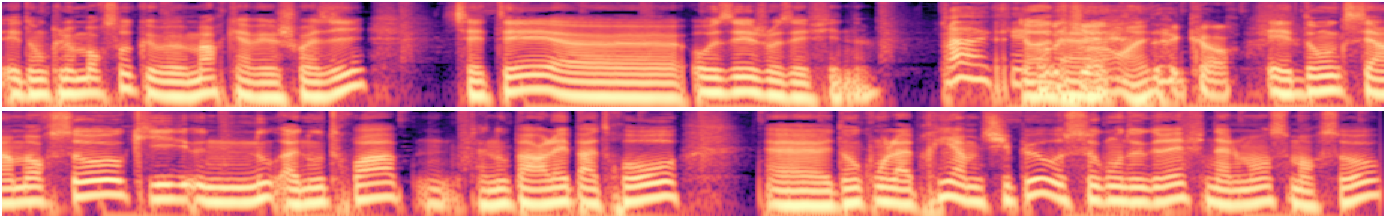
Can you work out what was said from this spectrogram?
et donc le morceau que Marc avait choisi, c'était euh, Oser Joséphine. Ah, ok. Ok, d'accord, ouais. d'accord. Et donc c'est un morceau qui nous à nous trois ça nous parlait pas trop. Euh, donc on l'a pris un petit peu au second degré finalement ce morceau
